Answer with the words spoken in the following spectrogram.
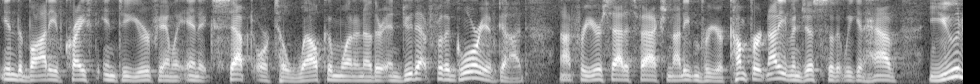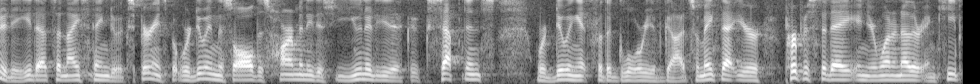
in the body of Christ into your family and accept or to welcome one another and do that for the glory of God, not for your satisfaction, not even for your comfort, not even just so that we can have unity. That's a nice thing to experience, but we're doing this all, this harmony, this unity, this acceptance we're doing it for the glory of God. So make that your purpose today in your one another and keep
